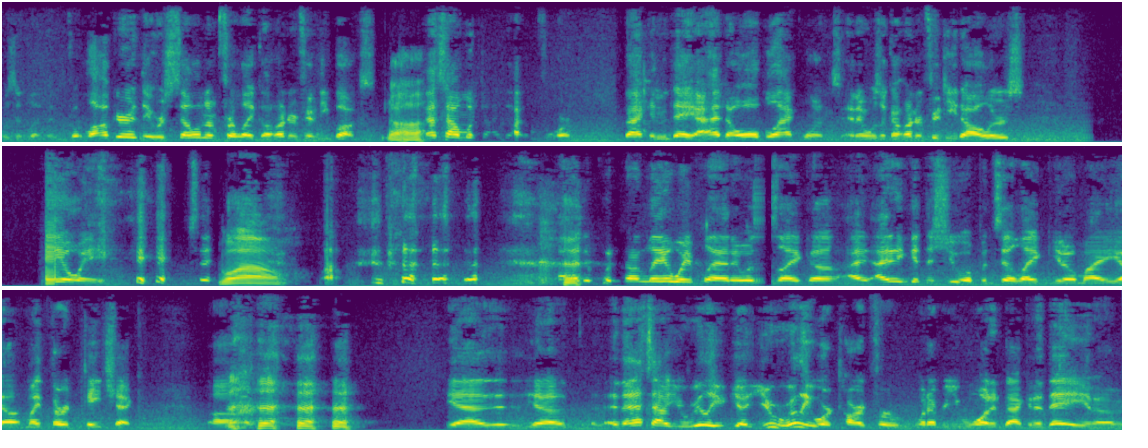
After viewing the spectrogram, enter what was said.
was it Foot Locker? They were selling them for like 150 bucks. Uh-huh. That's how much I got them for back in the day. I had the all black ones, and it was like 150 dollars. AOA. wow. I had to put it on layaway plan. It was like uh, I, I didn't get the shoe up until like you know my uh, my third paycheck. Uh, yeah, yeah, and that's how you really yeah, you really worked hard for whatever you wanted back in the day. You know.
